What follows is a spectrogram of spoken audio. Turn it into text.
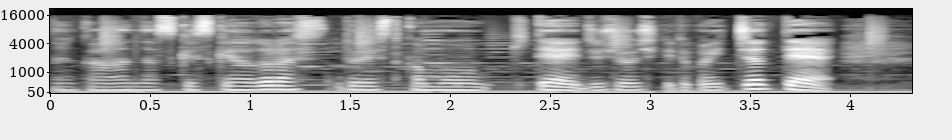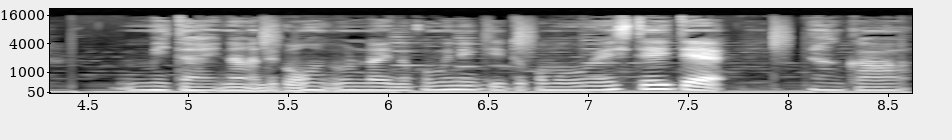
なんかあんなスケスケのドレスドレスとかも着て、授賞式とか行っちゃって、みたいな、でオンラインのコミュニティとかも運営していて、なんか、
